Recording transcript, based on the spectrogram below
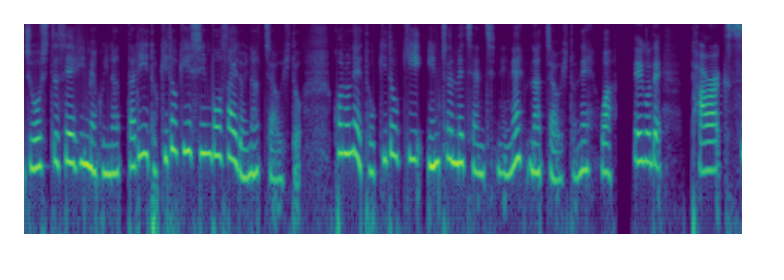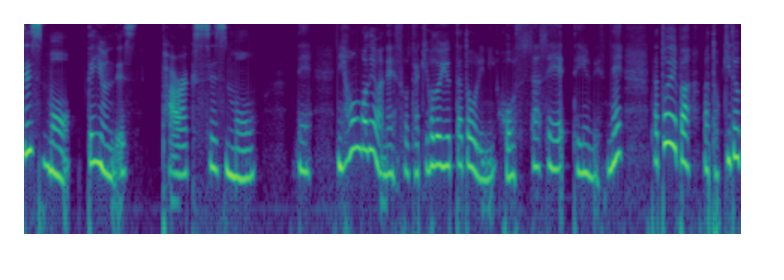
上質性頻脈になったり、時々心房細動になっちゃう人。このね、時々 intermittent に、ね、なっちゃう人ね、は、英語で paroxysmal って言うんです。paroxysmal。ね。日本語ではね、そう先ほど言った通りに発作性っていうんですね。例えば、まあ、時々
